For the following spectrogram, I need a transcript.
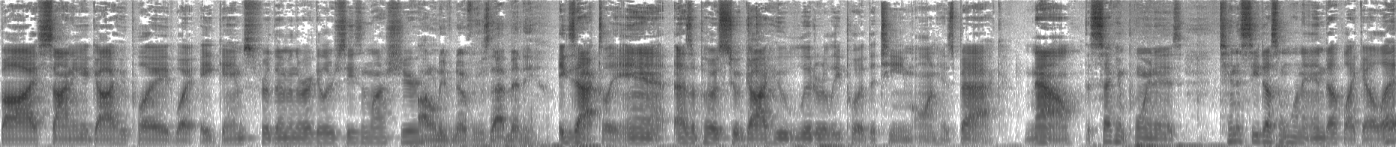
by signing a guy who played what eight games for them in the regular season last year. I don't even know if it was that many. Exactly, and as opposed to a guy who literally put the team on his back. Now, the second point is Tennessee doesn't want to end up like LA.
